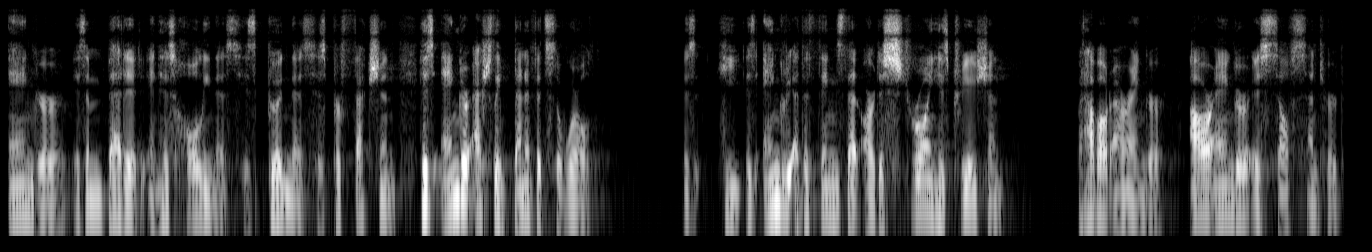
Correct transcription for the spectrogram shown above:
anger is embedded in His holiness, His goodness, His perfection. His anger actually benefits the world. He is angry at the things that are destroying His creation. But how about our anger? Our anger is self centered,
